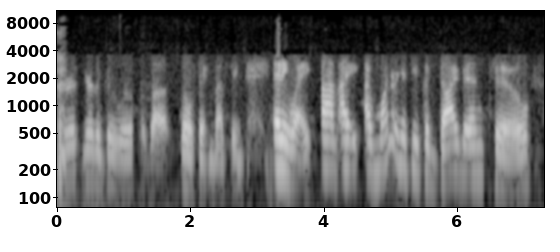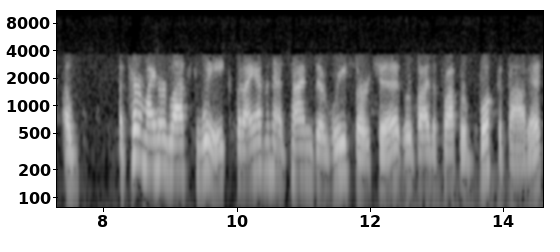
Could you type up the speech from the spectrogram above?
you're, you're the guru of uh, real estate investing. Anyway, um, I, I'm wondering if you could dive into a, a term I heard last week, but I haven't had time to research it or buy the proper book about it.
